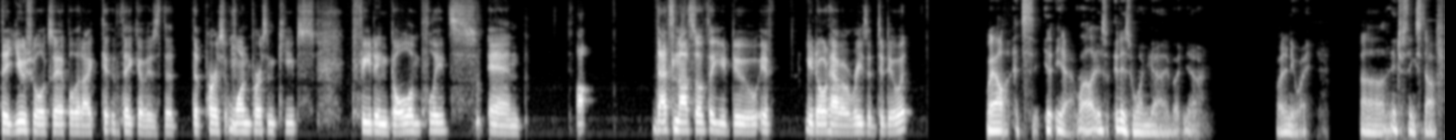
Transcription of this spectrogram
the usual example that I can think of is that the person one person keeps feeding golem fleets and uh, that's not something you do if you don't have a reason to do it well it's it, yeah well it is it is one guy but yeah but anyway uh interesting stuff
